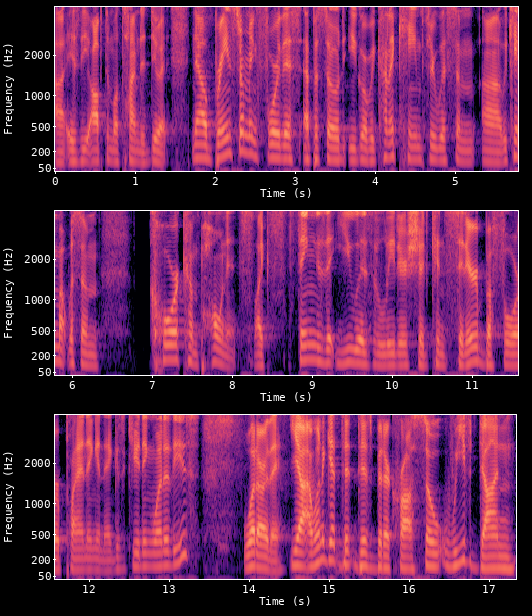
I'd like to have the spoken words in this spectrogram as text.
uh, is the optimal time to do it. Now brainstorming for this episode igor we kind of came through with some uh, we came up with some core components like things that you as the leader should consider before planning and executing one of these. What are they? Yeah, I want to get th- this bit across. So we've done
